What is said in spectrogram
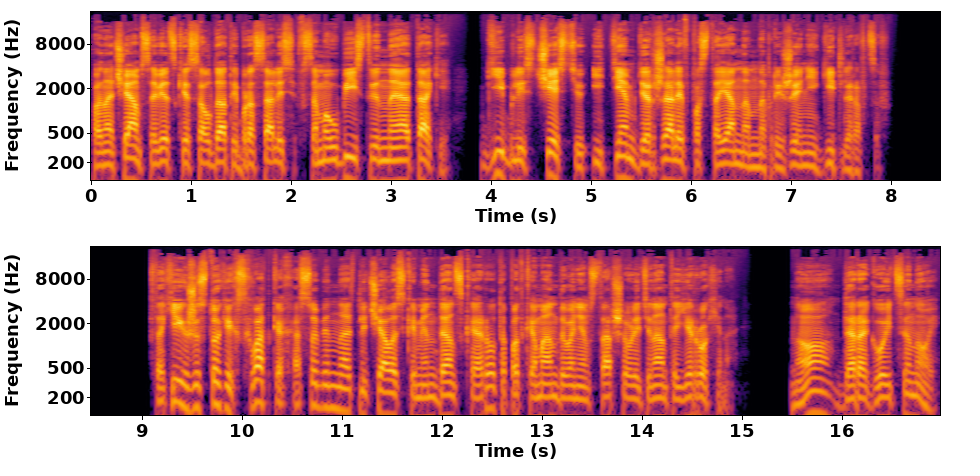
По ночам советские солдаты бросались в самоубийственные атаки, гибли с честью и тем держали в постоянном напряжении гитлеровцев. В таких жестоких схватках особенно отличалась комендантская рота под командованием старшего лейтенанта Ерохина. Но дорогой ценой.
